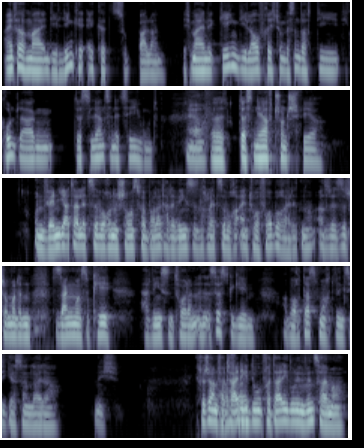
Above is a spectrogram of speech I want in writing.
Einfach mal in die linke Ecke zu ballern. Ich meine, gegen die Laufrichtung, das sind doch die, die Grundlagen des Lernens in der C-Jugend. Ja. Äh, das nervt schon schwer. Und wenn Jatta letzte Woche eine Chance verballert, hat er wenigstens noch letzte Woche ein Tor vorbereitet. Ne? Also das ist schon mal dann, sagen wir es, okay, hat wenigstens ein Tor dann in Assist gegeben. Aber auch das macht Vinci gestern leider nicht. Christian, verteidige du, verteidige du den Winsheimer.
